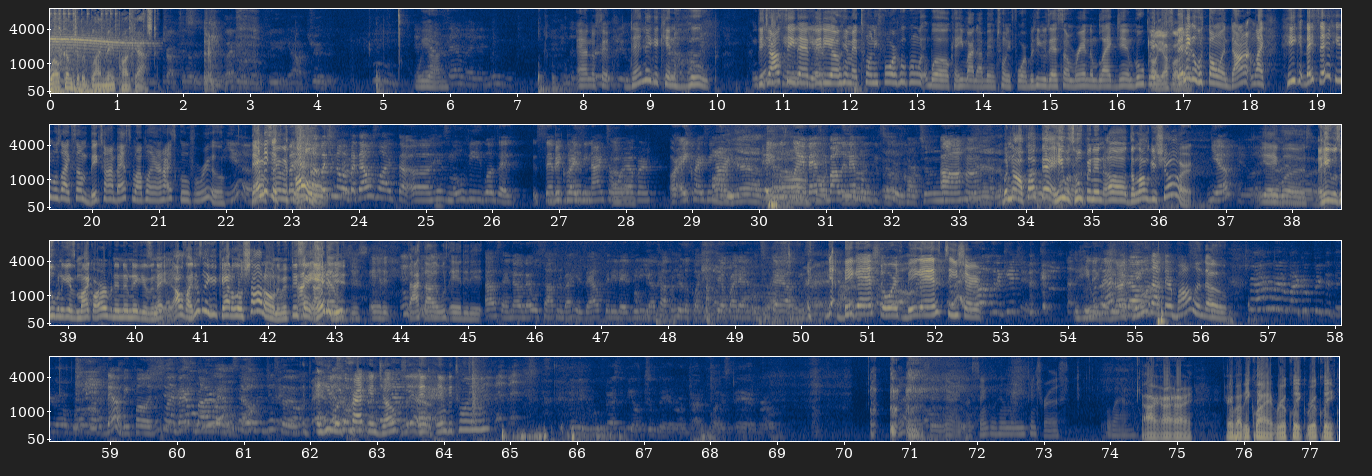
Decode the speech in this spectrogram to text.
Welcome to the Blind May podcast. We are. And I that nigga can hoop. Did y'all see that video? Him at 24 hooping with? Well, okay, he might not have been 24, but he was at some random black gym hooping. Oh, yeah, I saw that, that. nigga was throwing dime. Like he, they said he was like some big time basketball player in high school for real. Yeah. that I'm nigga's saying that But, cold. but you know what? But that was like the uh his movie was that Seven Big Crazy Daddy? Nights or Oh. whatever or A Crazy Oh yeah, he the, was uh, playing car- basketball in that yeah, movie uh, too. cartoon. Uh-huh. Yeah, But no, fuck that. He was hooping in uh the longest yard. Yeah. yeah, he was. He was hooping against Michael Irvin and them niggas, and they, I was like, this nigga got a little shot on him. If this I ain't thought that was edited, just edited. I thought it was edited. I was saying no, they was talking about his outfit in that video, talking he looked like he stepped right out of the 2000s. Yeah, big ass shorts, big ass t-shirt. He was out there He was out there balling though. That would be fun. Just playing basketball with him. So just a, And he was cracking jokes Yeah. in, in between. Shit, there ain't a single human you can trust. Wow. all right, all right, all right. Everybody, be quiet, real quick, real quick.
